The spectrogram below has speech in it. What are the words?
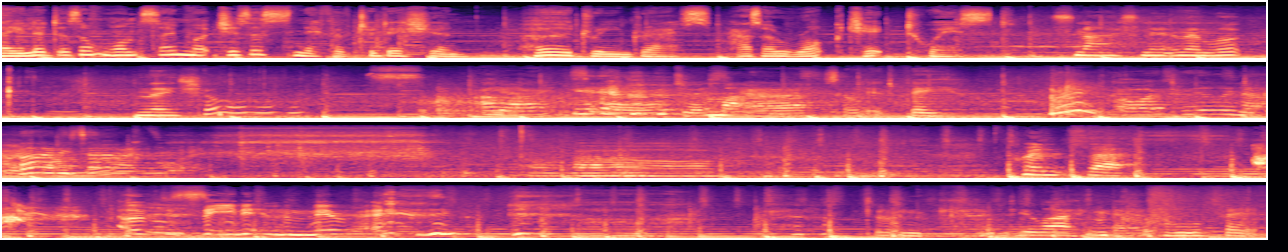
Layla doesn't want so much as a sniff of tradition. Her dream dress has a rock chick twist. It's nice, isn't it? And then look, and then shorts. I like it. Gorgeous, yeah. So it'd be. Oh, it's really nice. Oh, Princess. I've just seen it in the mirror. Do you like it? I love it.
